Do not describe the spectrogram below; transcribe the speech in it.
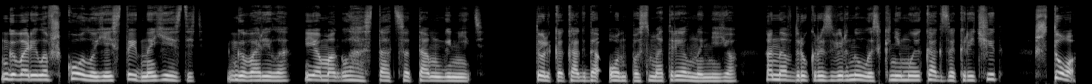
Говорила, в школу ей стыдно ездить. Говорила, я могла остаться там гнить. Только когда он посмотрел на нее, она вдруг развернулась к нему и как закричит «Что?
